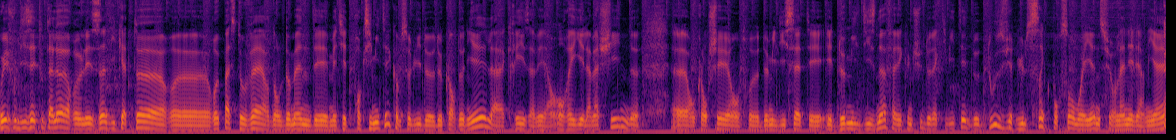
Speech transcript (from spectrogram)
Oui, je vous le disais tout à l'heure, euh, les indicateurs euh, repassent au vert dans le domaine des métiers de proximité, comme celui de, cordonnier. La crise avait enrayé la machine, euh, enclenchée entre 2017 et, et 2019, avec une chute de l'activité de 12,5% en moyenne sur l'année dernière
